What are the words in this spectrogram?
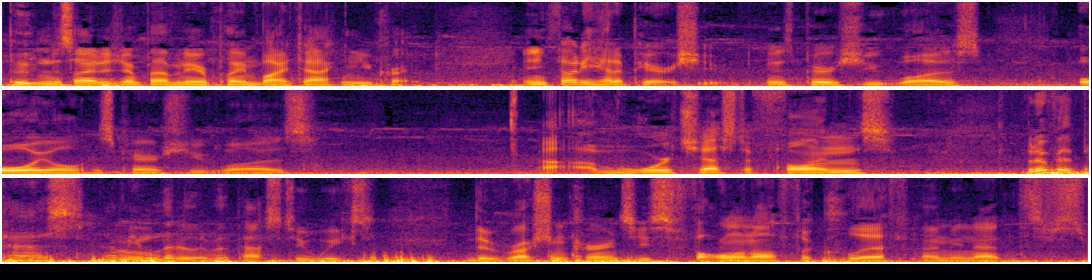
Putin decided to jump out of an airplane by attacking Ukraine. And he thought he had a parachute. And his parachute was oil, his parachute was uh, a war chest of funds. But over the past, I mean, literally over the past two weeks, the Russian currency's fallen off a cliff. I mean, that's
